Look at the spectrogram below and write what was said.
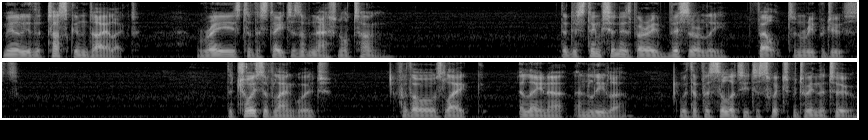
merely the Tuscan dialect, raised to the status of national tongue. The distinction is very viscerally felt and reproduced. The choice of language, for those like Elena and Lila, with the facility to switch between the two,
